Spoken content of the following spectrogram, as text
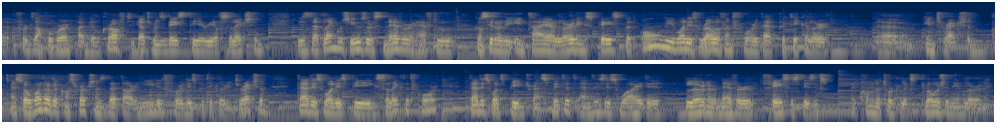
uh, for example, work by Bill Croft, the utterance-based theory of selection, is that language users never have to consider the entire learning space, but only what is relevant for that particular uh, interaction. And so what are the constructions that are needed for this particular interaction? That is what is being selected for, that is what's being transmitted, and this is why the learner never faces this ex combinatorial explosion in learning.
